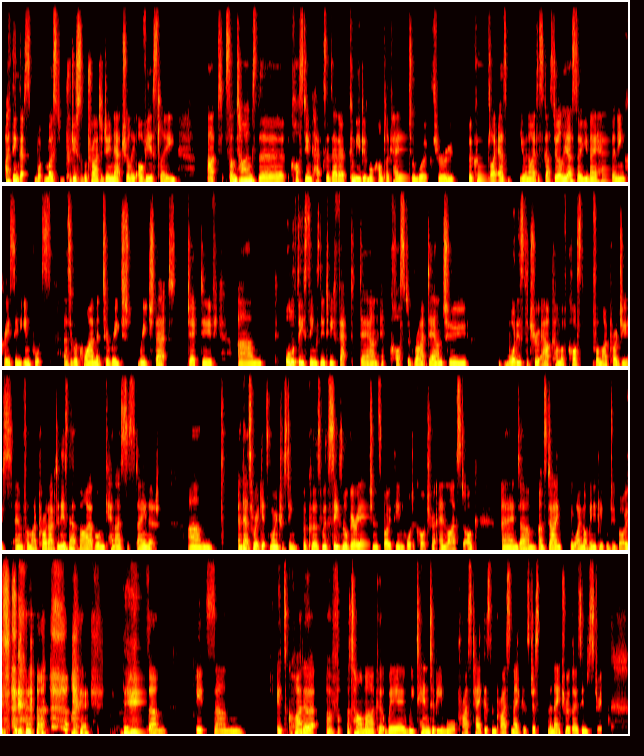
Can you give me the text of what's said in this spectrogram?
I think that's what most producers will try to do naturally, obviously, but sometimes the cost impacts of that are, can be a bit more complicated to work through because like as you and I discussed earlier, so you may have an increase in inputs as a requirement to reach, reach that objective. Um, all of these things need to be factored down and costed right down to what is the true outcome of cost for my produce and for my product and is that viable and can I sustain it? Um, and that's where it gets more interesting because with seasonal variations, both in horticulture and livestock, and um, I'm starting to see why not many people do both. There's, um, it's, um, it's quite a, a volatile market where we tend to be more price takers than price makers, just the nature of those industries.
